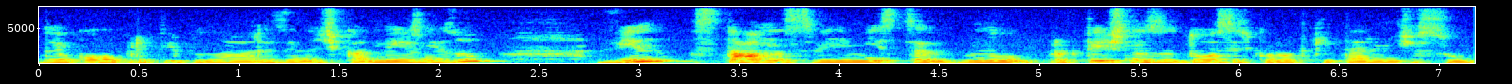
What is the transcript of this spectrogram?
до якого прикріплена резиночка, нижній зуб, він став на своє місце ну, практично за досить короткий термін часу.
